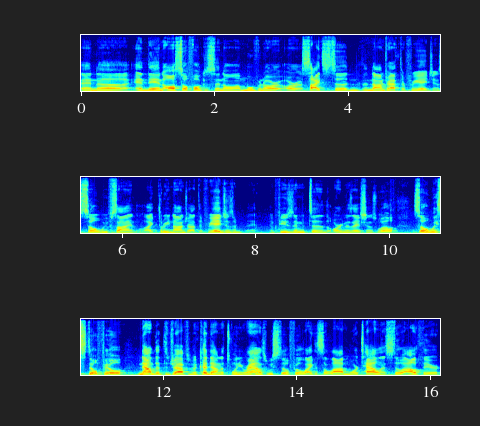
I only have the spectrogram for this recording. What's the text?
and uh, and then also focusing on moving our, our sights to the non-drafted free agents. So we've signed like three non-drafted free agents and infused them into the organization as well. So we still feel now that the draft has been cut down to 20 rounds, we still feel like it's a lot more talent still out there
